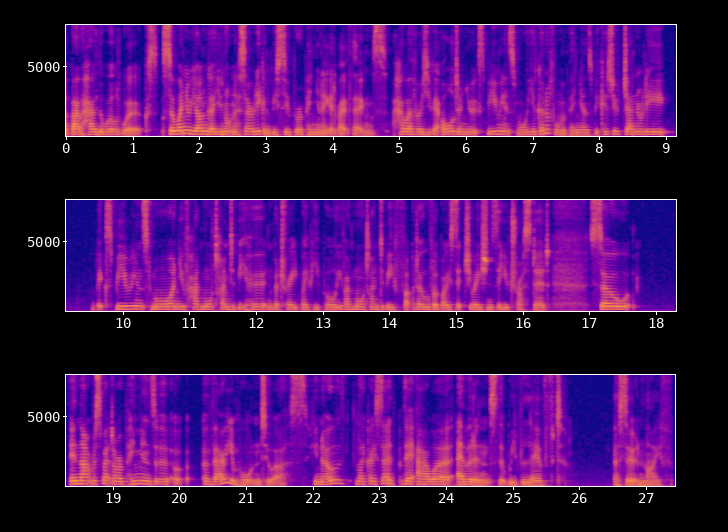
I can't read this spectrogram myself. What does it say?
about how the world works. So when you're younger, you're not necessarily going to be super opinionated about things. However, as you get older and you experience more, you're going to form opinions because you've generally experienced more and you've had more time to be hurt and betrayed by people. You've had more time to be fucked over by situations that you trusted. So in that respect, our opinions are, are, very important to us. You know, like I said, they're our evidence that we've lived a certain life.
